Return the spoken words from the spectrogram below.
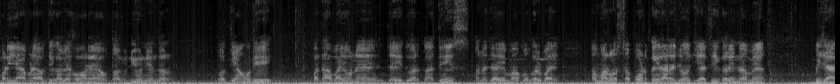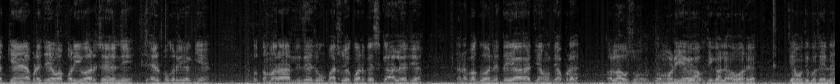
મળીએ આપણે આવતીકાલે સવારે આવતા વિડીયોની અંદર. તો ત્યાં સુધી બધા ભાઈઓને જય દ્વારકાધીશ અને જય મા મોગલભાઈ. અમારો સપોર્ટ કર્યા રહેજો, જ્યાંથી કરીને અમે બીજા ક્યાંય આપણે જે એવા પરિવાર છે એની હેલ્પ કરી શકીએ. તો તમારા લીધે જ હું પાછું એકવાર કહીશ કે હાલે છે અને ભગવાનની દયા આવે ત્યાં સુધી આપણે હલાવશું. તો મળીએ આવતીકાલે સવારે. ત્યાં સુધી બધાને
